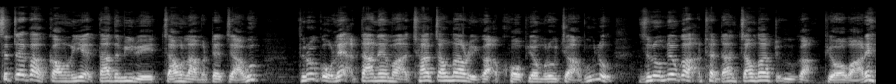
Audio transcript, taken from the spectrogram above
စစ်တပ်ကကောင်တွေရဲ့သားသမီးတွေကြောင်းလာမတက်ကြဘူးသူတို့ကလည်းအတားထဲမှာအခြားចောင်းသားတွေကအခေါ်ပြောမလို့ကြဘူးလို့ဇလုံမြုပ်ကအထက်တန်းចောင်းသားတူကပြောပါတယ်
